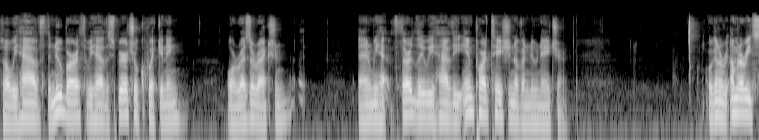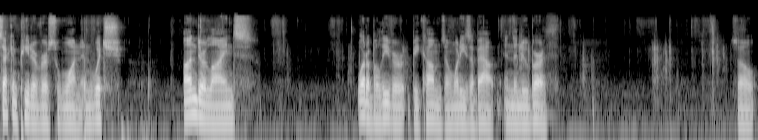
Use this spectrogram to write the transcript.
So we have the new birth, we have the spiritual quickening or resurrection, and we have thirdly we have the impartation of a new nature. We're gonna I'm gonna read Second Peter verse one, in which underlines what a believer becomes and what he's about in the new birth. So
